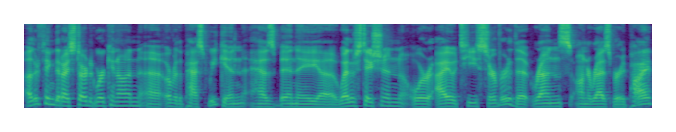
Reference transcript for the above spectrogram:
other thing that I started working on uh, over the past weekend has been a uh, weather station or IoT server that runs on a Raspberry Pi.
